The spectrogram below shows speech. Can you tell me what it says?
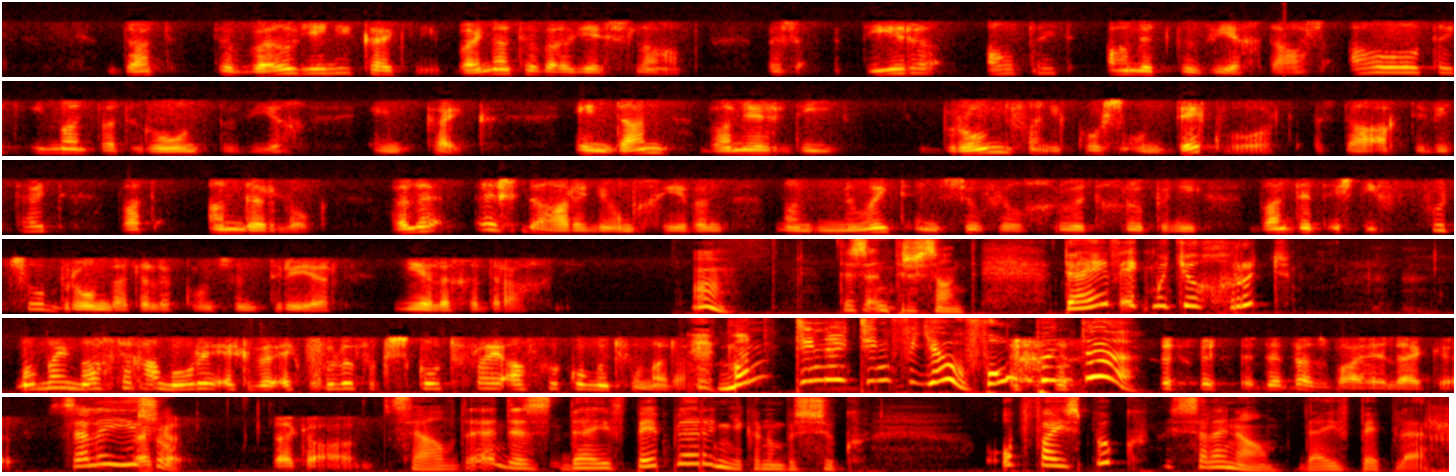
terwyl jy nie kyk nie, byna terwyl jy slaap, is diere altyd aan dit beweeg. Daar's altyd iemand wat rond beweeg en kyk. En dan wanneer die bron van die kos ontdek word, is daar aktiwiteit wat ander lok. Hulle is daar in die omgewing, maar nooit in soveel groot groepe nie, want dit is die voedselbron wat hulle konsentreer, nie hulle gedrag nie. Hm. Dis interessant. Dave, ek moet jou groet. Maar my magtige amore, ek ek voel of ek skotvry afgekom het vanmiddag. Man, 10 uit 10 vir jou, volpunte. dit was baie lekker. Selle hierso. Lekker, lekker aan. Selfde, dis Dave Peppler en jy kan hom besoek op Facebook, sy naam, Dave Peppler.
